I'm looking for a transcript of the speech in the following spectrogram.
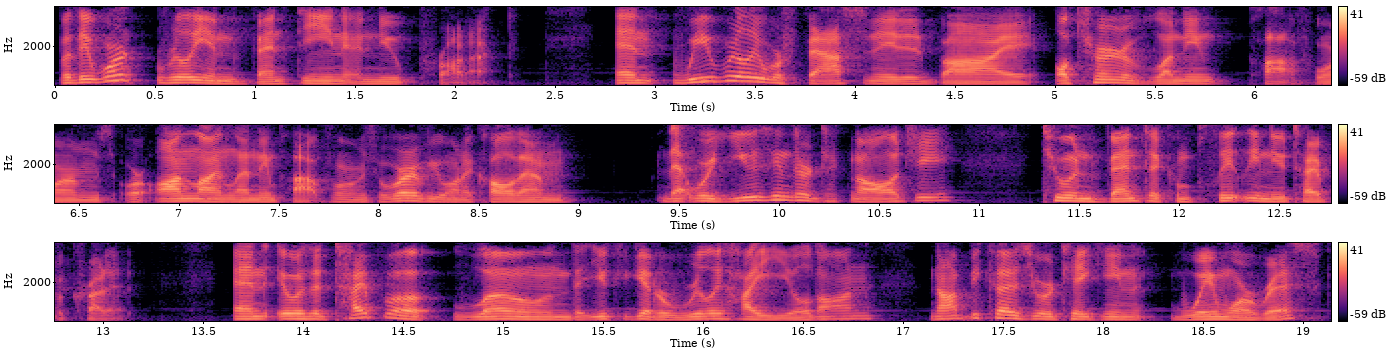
but they weren't really inventing a new product. And we really were fascinated by alternative lending platforms or online lending platforms or whatever you want to call them that were using their technology to invent a completely new type of credit. And it was a type of loan that you could get a really high yield on, not because you were taking way more risk,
